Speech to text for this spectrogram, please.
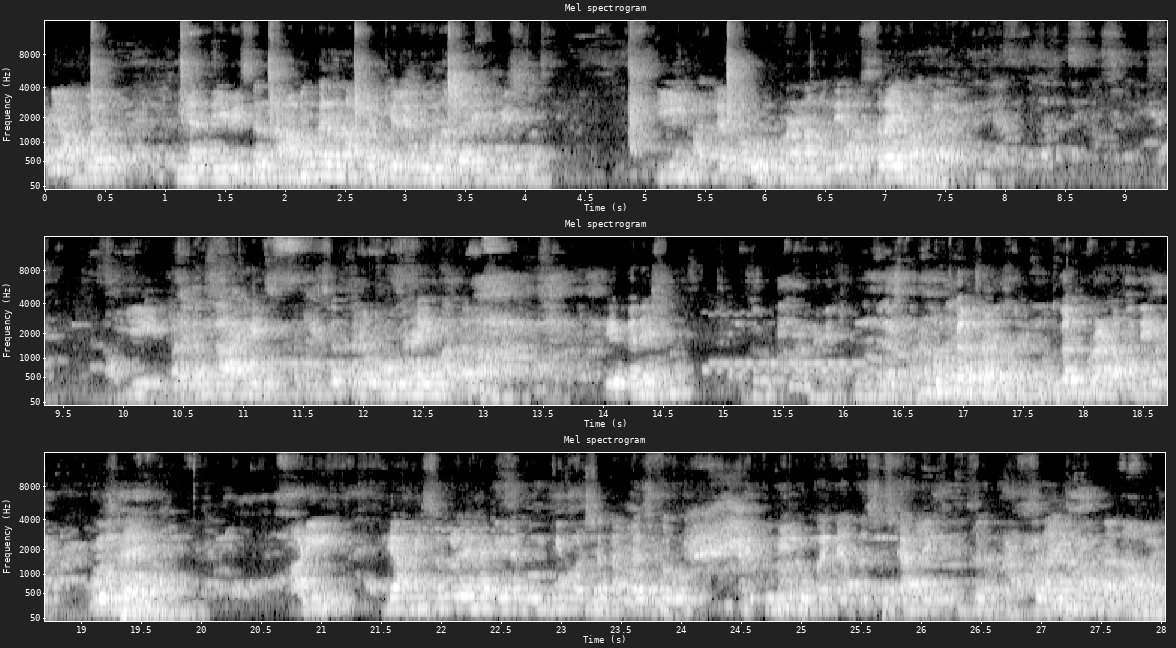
आणि आपण या देवीचं नामकरण आपण केले दोन हजार एकवीसला. ती आपल्या गौड पुराणामध्ये आसराई माता आहे आपली बळगंगा आहेच तिचं खरं ओझराई माता नाव आहे. ते गणेश मुदगल सॉरी मुदगल पुराणामध्ये ओझराई आहे. आणि हे आम्ही सगळे ह्या गेल्या दोन तीन वर्षात अभ्यास करू आणि तुम्ही लोकांनी आता स्वीकारले की तिचं नाव आहे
